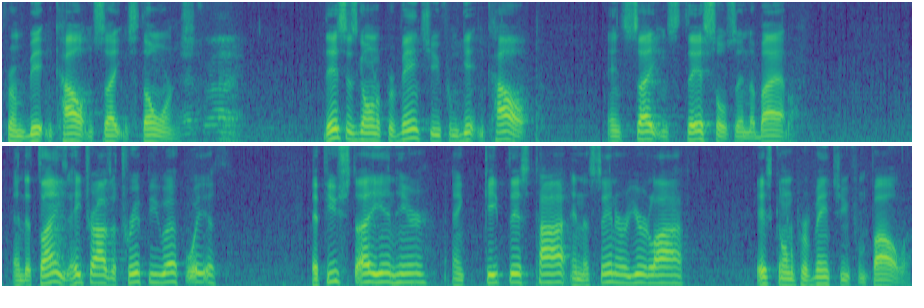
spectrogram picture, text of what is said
from getting caught in Satan's thorns. This is going to prevent you from getting caught in Satan's thistles in the battle. And the things that he tries to trip you up with, if you stay in here and keep this tight in the center of your life, it's going to prevent you from falling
